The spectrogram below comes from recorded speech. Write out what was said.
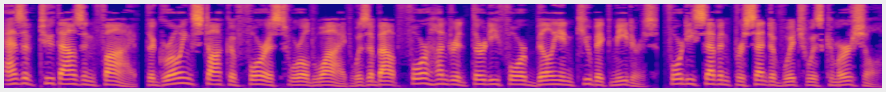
As of 2005, the growing stock of forests worldwide was about 434 billion cubic meters, 47% of which was commercial.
